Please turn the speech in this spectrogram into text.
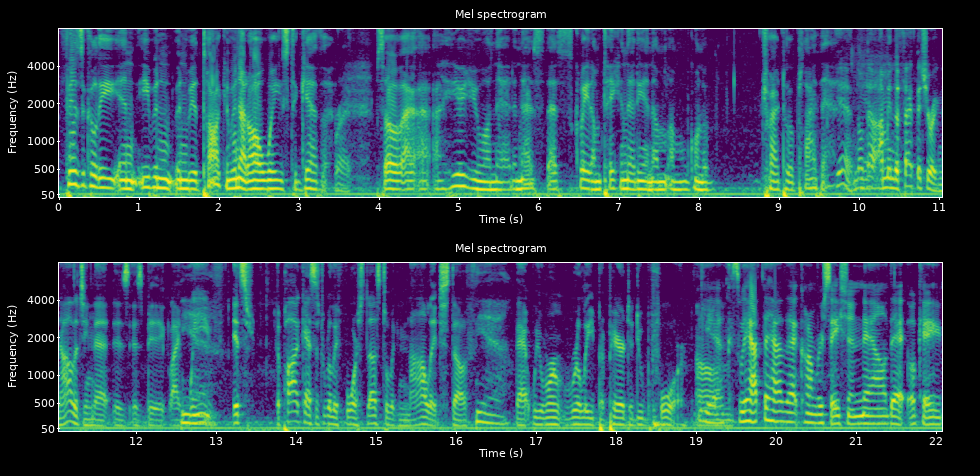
physically and even when we're talking, we're not always together. right So I, I, I hear you on that, and that's that's great. I'm taking that in. I'm I'm going to try to apply that. Yeah, no doubt. I mean, the fact that you're acknowledging that is is big. Like Yeah. we've, it's the podcast has really forced us to acknowledge stuff Yeah. that we weren't really prepared to do before. yeah, Um, because we have to have that conversation now. That okay,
